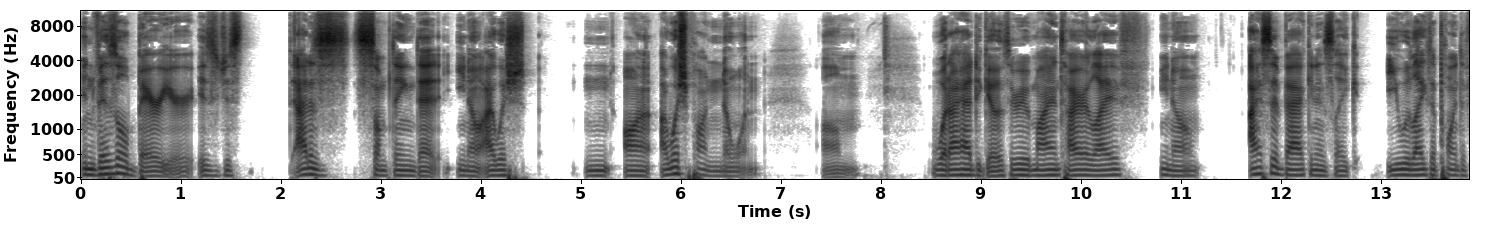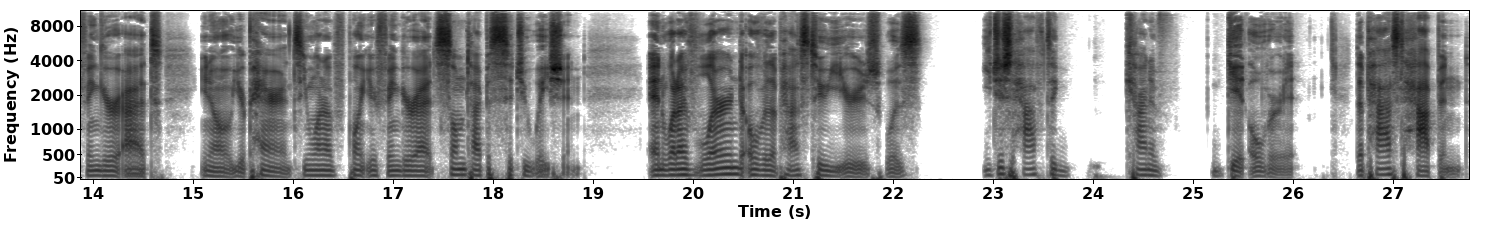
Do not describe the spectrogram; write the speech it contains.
invisible barrier is just that is something that you know I wish on I wish upon no one. Um, what I had to go through my entire life, you know, I sit back and it's like you would like to point the finger at you know your parents. You want to point your finger at some type of situation. And what I've learned over the past two years was you just have to kind of get over it. The past happened.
